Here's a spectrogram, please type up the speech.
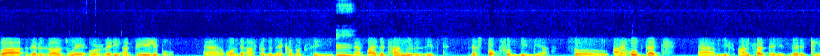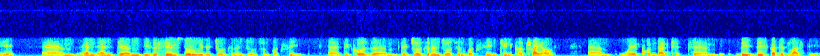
uh, the results were already available uh, on the AstraZeneca vaccine uh, by the time we received the stock from India. So I hope that um, is answered and is very clear. Um, and and um, is the same story with the Johnson and Johnson vaccine uh, because um, the Johnson and Johnson vaccine clinical trials um, were conducted. Um, they, they, started last year,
